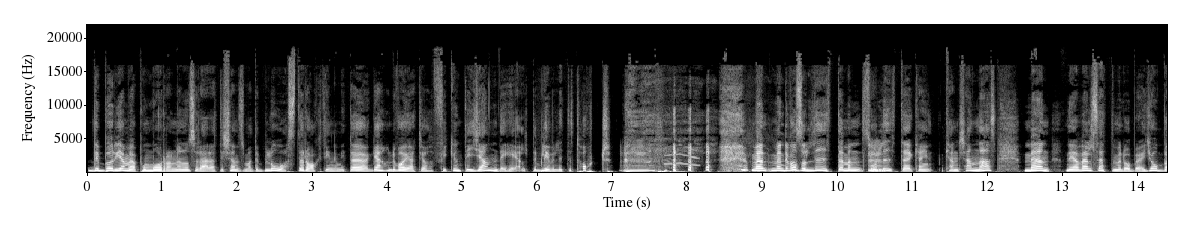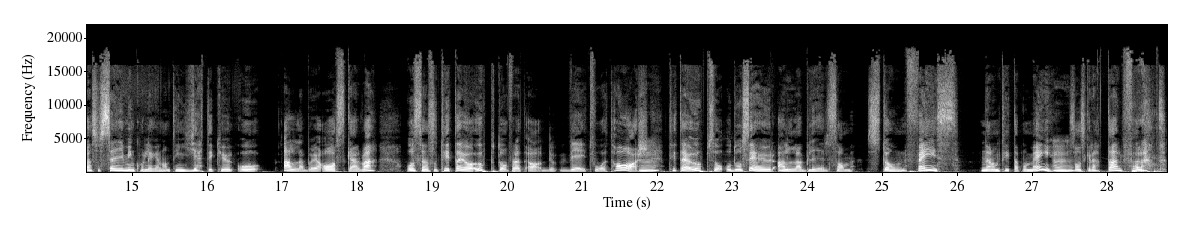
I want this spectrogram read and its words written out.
det börjar med på morgonen och sådär att det kändes som att det blåste rakt in i mitt öga. Och det var ju att jag fick ju inte igen det helt. Det blev lite torrt. Mm. Men, men det var så lite, men så Mm. lite kan, kan kännas. Men när jag väl sätter mig då och börjar jobba så säger min kollega någonting jättekul och alla börjar asgarva. Och sen så tittar jag upp då för att ja, vi är i två etage. Mm. Tittar jag upp så och då ser jag hur alla blir som stoneface när de tittar på mig Mm. som skrattar för att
